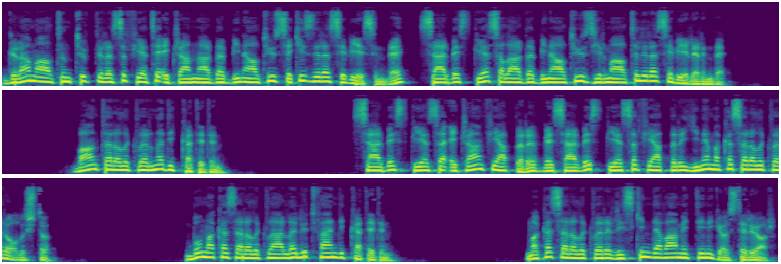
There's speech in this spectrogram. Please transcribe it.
Gram altın Türk lirası fiyatı ekranlarda 1608 lira seviyesinde, serbest piyasalarda 1626 lira seviyelerinde. Bant aralıklarına dikkat edin. Serbest piyasa ekran fiyatları ve serbest piyasa fiyatları yine makas aralıkları oluştu. Bu makas aralıklarla lütfen dikkat edin. Makas aralıkları riskin devam ettiğini gösteriyor.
